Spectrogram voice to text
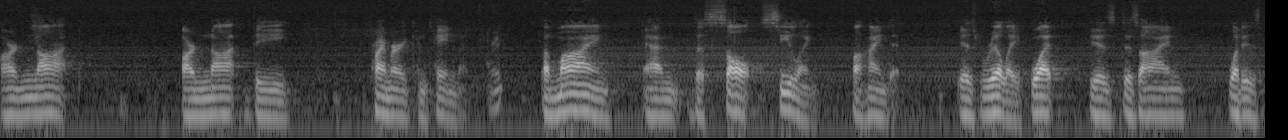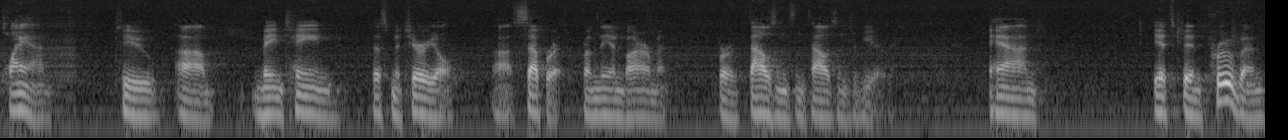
are not, are not the primary containment. Right. The mine and the salt sealing behind it is really what is designed, what is planned to um, maintain this material uh, separate from the environment for thousands and thousands of years. And it's been proven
